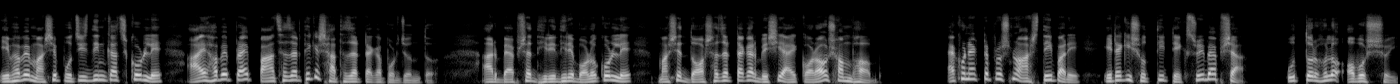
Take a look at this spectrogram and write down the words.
এভাবে মাসে ২৫ দিন কাজ করলে আয় হবে প্রায় পাঁচ হাজার থেকে সাত হাজার টাকা পর্যন্ত। আর ব্যবসা ধীরে ধীরে বড় করলে মাসে দশ হাজার টাকার বেশি আয় করাও সম্ভব। এখন একটা প্রশ্ন আসতেই পারে, এটা কি সত্যি টেকসই ব্যবসা? উত্তর হলো অবশ্যই,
